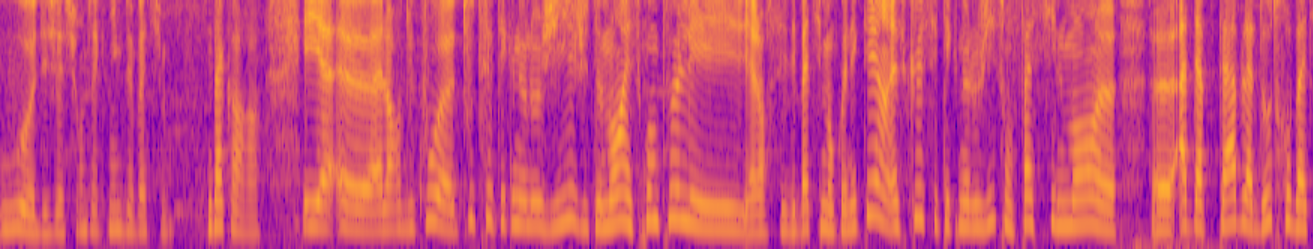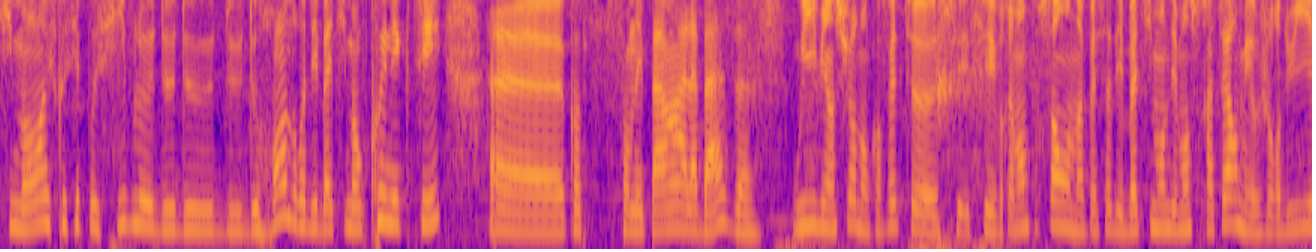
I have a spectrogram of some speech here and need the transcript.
ou euh, des gestions techniques de bâtiments. D'accord. Et euh, alors du coup, toutes ces technologies, justement, est-ce qu'on peut les... Alors c'est des bâtiments connectés, hein. est-ce que ces technologies sont facilement adaptables à d'autres bâtiments? Est-ce que c'est possible de, de, de, de rendre des bâtiments connectés quand ce n'en est pas un à la base? Oui, bien sûr. Donc en fait, c'est vraiment pour ça on appelle ça des bâtiments démonstrateurs, mais aujourd'hui,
